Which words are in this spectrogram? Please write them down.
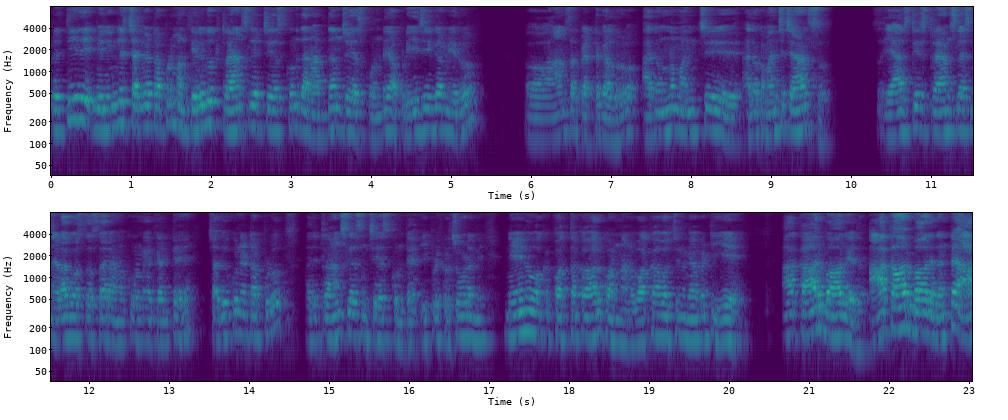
ప్రతిదీ మీరు ఇంగ్లీష్ చదివేటప్పుడు మన తెలుగుకి ట్రాన్స్లేట్ చేసుకొని దాని అర్థం చేసుకోండి. అప్పుడు ఈజీగా మీరు ఆన్సర్ పెట్టగలరు. అది ఉన్న మంచి అది ఒక మంచి ఛాన్స్. యాజ్ ట్రాన్స్లేషన్ ఎలాగొస్తుంది సార్ అనుకునే కంటే చదువుకునేటప్పుడు అది ట్రాన్స్లేషన్ చేసుకుంటే ఇప్పుడు ఇక్కడ చూడండి నేను ఒక కొత్త కారు కొన్నాను ఒక వచ్చింది కాబట్టి ఏ ఆ కారు బాగాలేదు ఆ కారు బాగాలేదు అంటే ఆ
